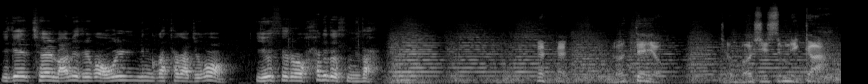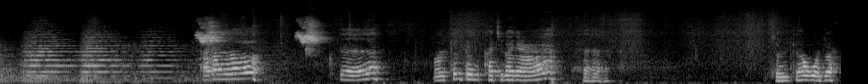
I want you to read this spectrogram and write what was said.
이게 제일 마음에 들고 어울리는 것 같아가지고 이 옷으로 하게 됐습니다. 어때요? 좀 멋있습니까? 가봐요. 그래. 오늘 캠핑 같이 가자. 재밌게 하고 오자.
